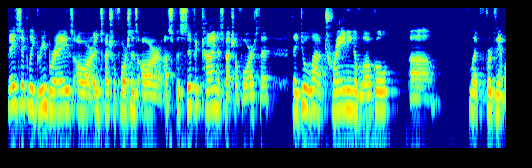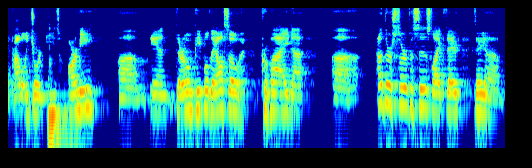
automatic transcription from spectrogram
Basically, Green Berets are and Special Forces are a specific kind of special force that they do a lot of training of local, um, like for example, probably Jordanese Army um, and their own people. They also provide uh, uh, other services like they they um,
